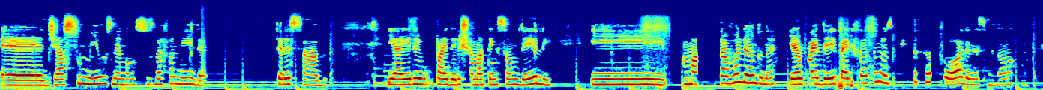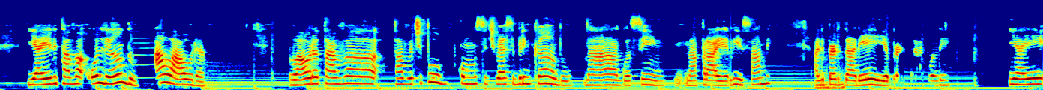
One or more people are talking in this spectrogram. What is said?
é, de assumir os negócios da família. Interessado. E aí ele, o pai dele chama a atenção dele e o Máximo tava olhando, né? E aí o pai dele pega e fala assim, meu, você tanto olha nesse binóculo? E aí ele tava olhando a Laura. Laura tava, tava tipo como se estivesse brincando na água, assim, na praia ali, sabe? Ali uhum. perto da areia, perto da água ali. E aí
